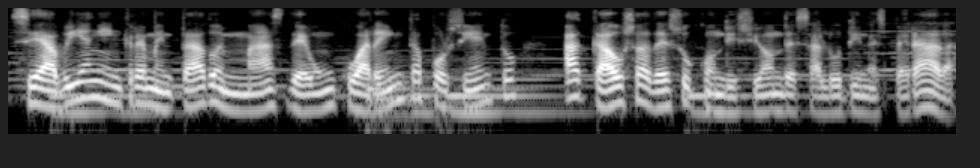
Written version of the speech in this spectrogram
se habían incrementado en más de un 40% a causa de su condición de salud inesperada.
